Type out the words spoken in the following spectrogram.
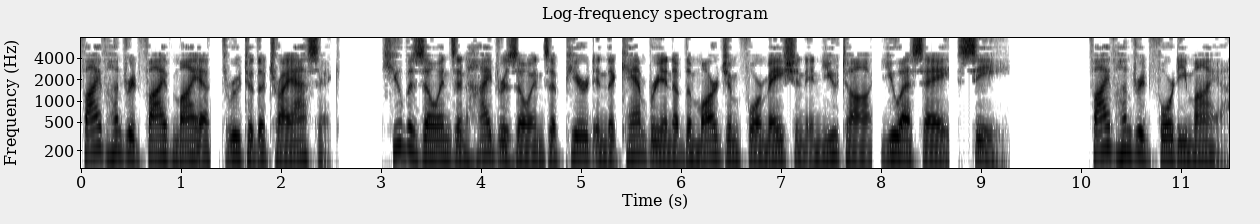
505 Maya, through to the Triassic. Cubozoans and hydrozoans appeared in the Cambrian of the Marjum Formation in Utah, USA, c. 540 Maya.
